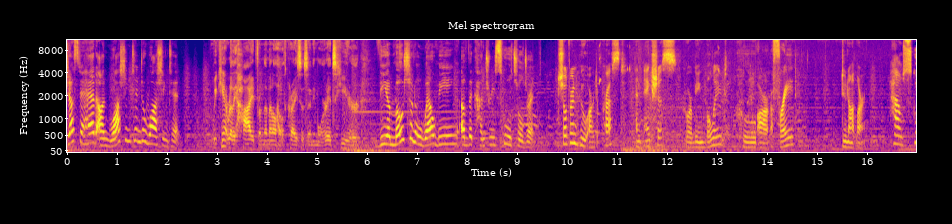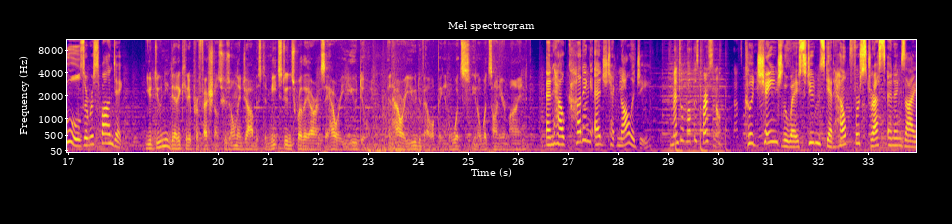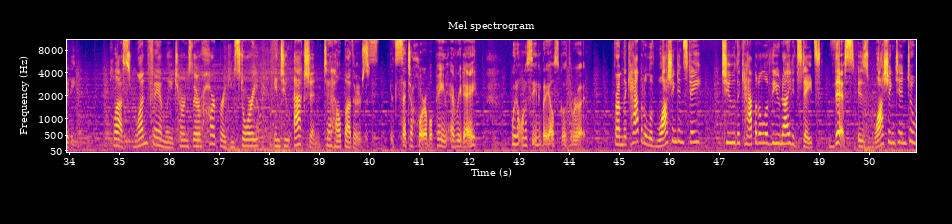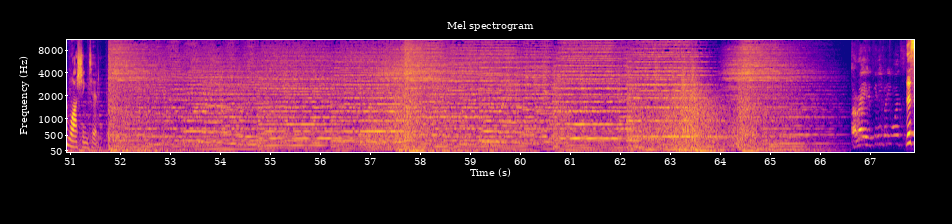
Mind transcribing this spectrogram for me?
just ahead on Washington to Washington. We can't really hide from the mental health crisis anymore. It's here. The emotional well being of the country's school children. Children who are depressed and anxious, who are being bullied, who are afraid, do not learn. How schools are responding. You do need dedicated professionals whose only job is to meet students where they are and say, how are you doing? And how are you developing? And what's, you know, what's on your mind? And how cutting edge technology mental health is personal. Could change the way students get help for stress and anxiety. Plus, one family turns their heartbreaking story into action to help others. It's such a horrible pain every day. We don't want to see anybody else go through it. From the capital of Washington State to the capital of the United States, this is Washington to Washington.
